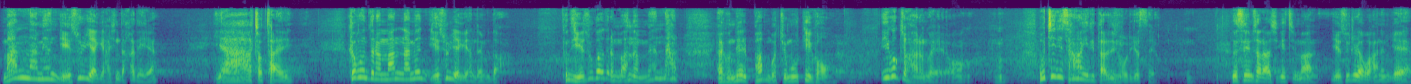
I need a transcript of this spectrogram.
만나면 예술 이야기 하신다 하대요. 야 좋다. 그분들은 만나면 예술 이야기 한답니다. 근데 예술가들은 만나면 맨날 야 이거 내일 밥뭐좀 웃기고 이 걱정하는 거예요. 어찌 이 상황이 다른지 모르겠어요. 선생님 잘 아시겠지만 예술이라고 하는 게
